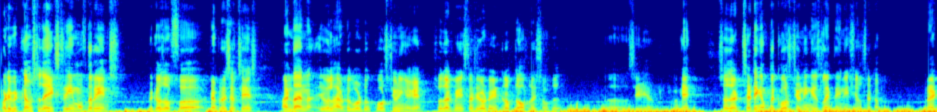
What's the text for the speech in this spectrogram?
But if it comes to the extreme of the range because of uh, temperature change and then you will have to go to coarse tuning again. So, that means that you have to interrupt the operation of the uh, CDR. Okay. So, that setting up the coarse tuning is like the initial setup right.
